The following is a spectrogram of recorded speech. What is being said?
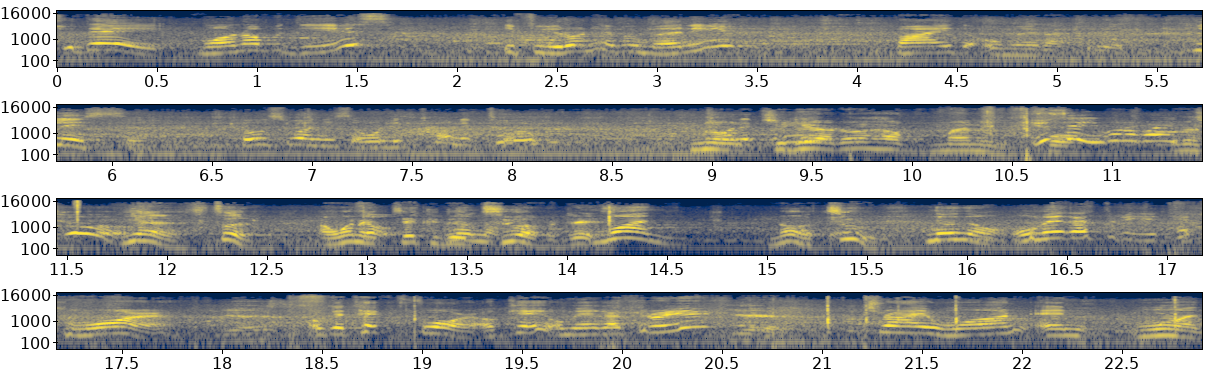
today one of these if you don't have money buy the omega 3 please those one is only 22 No, 23? today I don't have money. You for- say you wanna buy two. Yes, two. I want to So, take the no, no. two of this. one No, two. no no omega 3 you take more Yes. okay take four okay omega 3 Yeah. Try one and one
